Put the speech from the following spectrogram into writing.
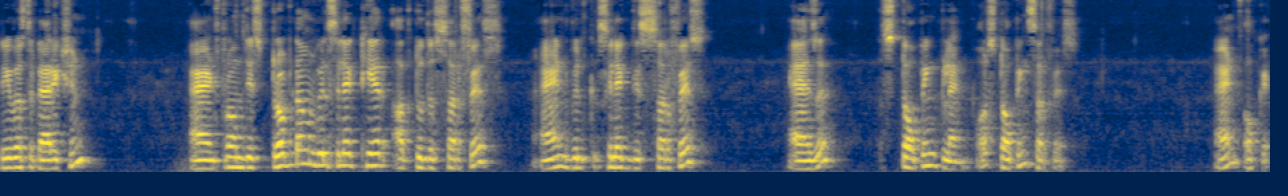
reverse the direction. And from this drop down we'll select here up to the surface and we'll select this surface as a stopping plane or stopping surface. And ok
